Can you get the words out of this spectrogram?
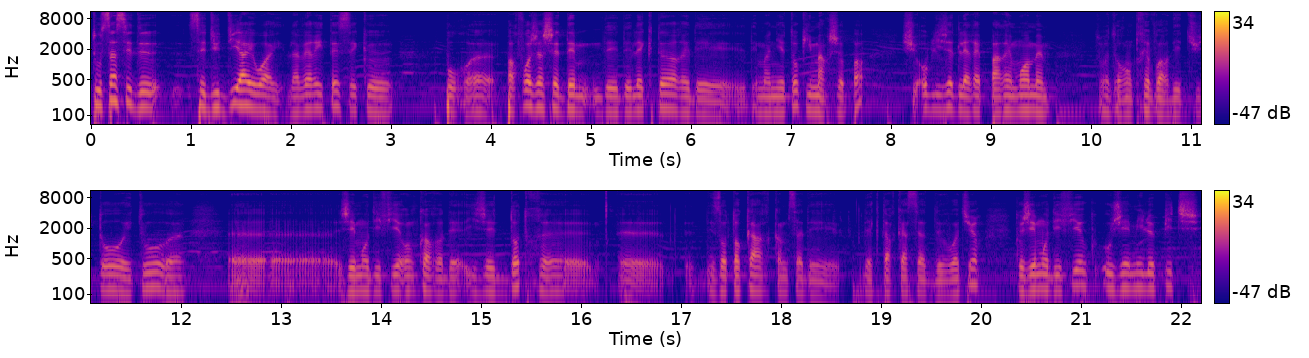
tout ça, c'est du DIY. La vérité, c'est que pour, euh, parfois, j'achète des, des- des lecteurs et des, des magnétos qui ne marchent pas. Je suis obligé de les réparer moi-même. Tu vois, de rentrer voir des tutos et tout. euh, euh, j'ai modifié encore, j'ai d'autres, euh, des autocars comme ça, des lecteurs cassettes de voiture que j'ai modifié où, j'ai mis le pitch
